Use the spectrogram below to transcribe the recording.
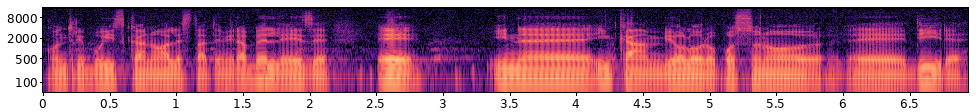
contribuiscano all'estate mirabellese e in, eh, in, cambio loro possono eh, dire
